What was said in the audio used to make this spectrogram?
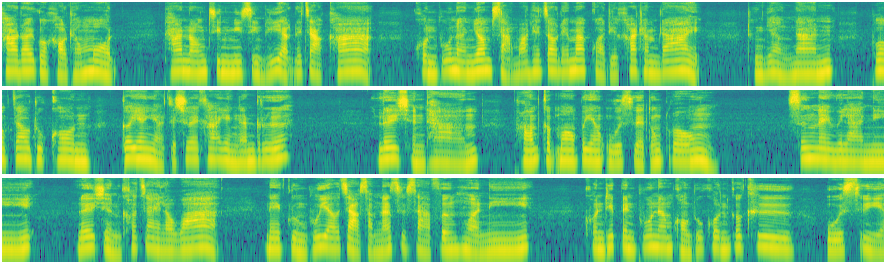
ข้าด้อยกว่าเขาทั้งหมด ถ้าน้องจินมีสิ่งที่อยากได้จากข้าคนผู้นั้นย่อมสามารถให้เจ้าได้มากกว่าที่ข้าทำได้ ถึงอย่างนั้น พวกเจ้าทุกคนก็ยังอยากจะช่วยข้าอย่างนั้นหรือเลยเฉินถาม พร้อมกับมองไปยังอูเสือตรงๆ ซึ่งในเวลานี้เลยเฉินเข้าใจแล้วว่า ในกลุ่มผู้เยาว์จากสำนักศึกษาเฟิงหัวนี้ คนที่เป็นผู้นำของทุกคนก็คืออูเสีย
